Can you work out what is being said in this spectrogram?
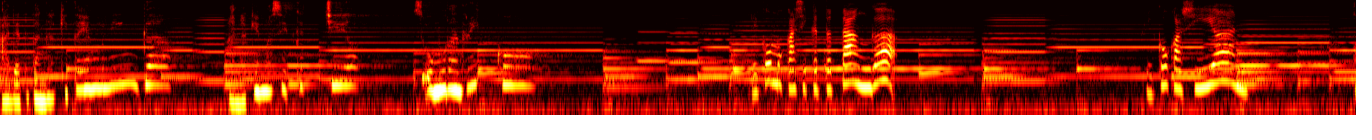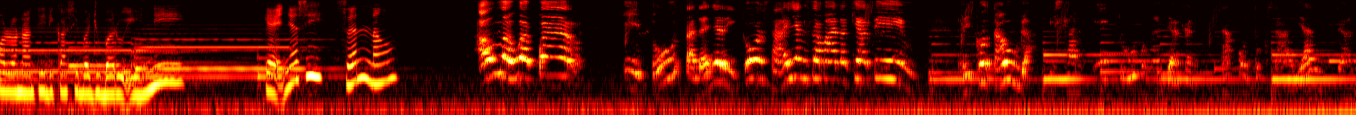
ada tetangga kita yang meninggal. Anaknya masih kecil, seumuran Riko. Riko mau kasih ke tetangga. Riko kasihan. Kalau nanti dikasih baju baru ini, kayaknya sih seneng. Allahu Akbar. Itu tandanya Riko sayang sama anak yatim. Riko tahu nggak? Islam itu mengajarkan kita untuk sayang dan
